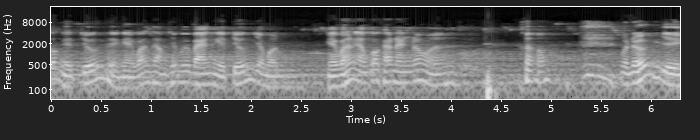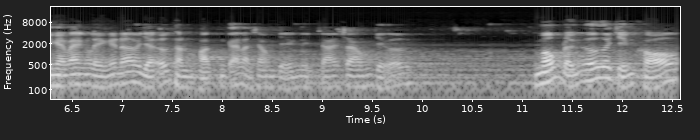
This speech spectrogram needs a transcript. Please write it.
có nghiệp chướng thì ngày quán thăm sẽ mới ban nghiệp chướng cho mình ngày bán không có khả năng đó mà. Mình ước cái gì ngày ban liền cái đó, bây giờ ước thành phật cái là xong chuyện đi. Sao sao không chịu ước? Mốt đừng ước cái chuyện khổ.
